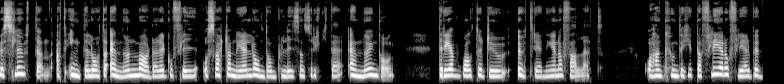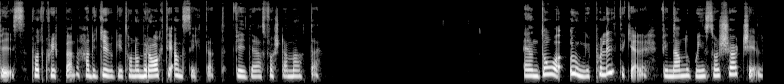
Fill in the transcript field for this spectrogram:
Besluten att inte låta ännu en mördare gå fri och svärta ner Londonpolisens rykte ännu en gång drev Walter Dew utredningen av fallet och han kunde hitta fler och fler bevis på att Crippen hade ljugit honom rakt i ansiktet vid deras första möte. En då ung politiker vid namn Winston Churchill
